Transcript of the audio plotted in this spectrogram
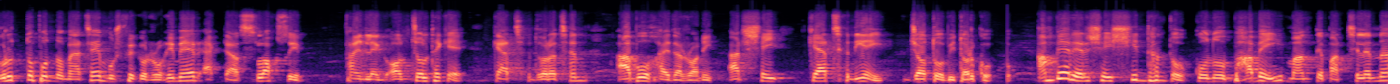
গুরুত্বপূর্ণ ম্যাচে মুশফিকুর রহিমের একটা স্লক সুইপ ফাইন লেগ অঞ্চল থেকে ক্যাচ ধরেছেন আবু হায়দার রনি। আর সেই ক্যাচ নিয়েই যত বিতর্ক। আম্পায়ারের সেই সিদ্ধান্ত কোনোভাবেই মানতে পারছিলেন না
